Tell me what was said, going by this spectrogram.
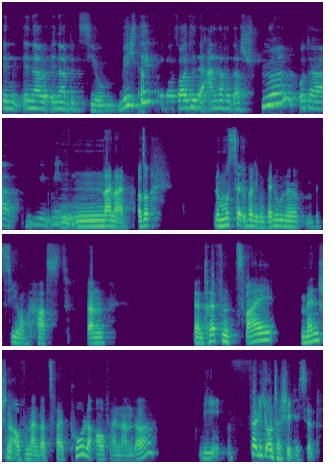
in, in, einer, in einer Beziehung? Wichtig ja. oder sollte der andere das spüren oder wie, wie? Nein, nein. Also du musst ja überlegen, wenn du eine Beziehung hast, dann, dann treffen zwei Menschen aufeinander, zwei Pole aufeinander, die völlig unterschiedlich sind.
